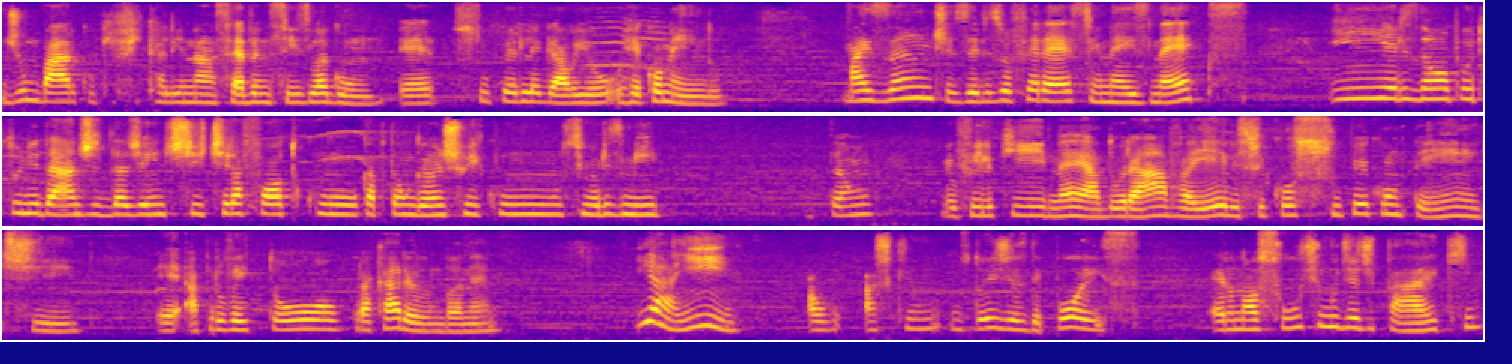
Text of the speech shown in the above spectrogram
de um barco que fica ali na Seven Seas Lagoon. É super legal e eu recomendo. Mas antes eles oferecem né, snacks e eles dão a oportunidade da gente tirar foto com o Capitão Gancho e com o Sr. Smith. Então, meu filho que né, adorava eles ficou super contente, é, aproveitou pra caramba, né? E aí, acho que uns dois dias depois, era o nosso último dia de parque.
